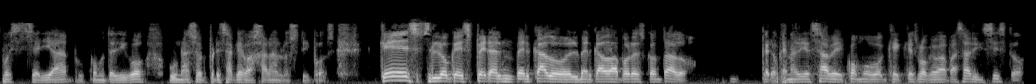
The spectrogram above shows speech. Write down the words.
pues sería, como te digo, una sorpresa que bajaran los tipos. ¿Qué es lo que espera el mercado? El mercado da por descontado, pero que nadie sabe cómo, qué, es lo que va a pasar, insisto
